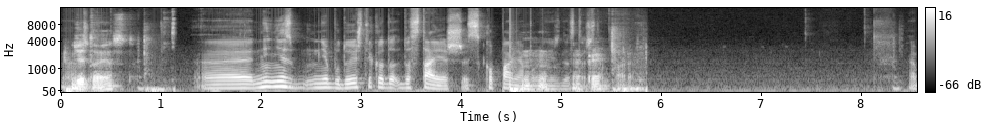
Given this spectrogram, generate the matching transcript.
Gdzie to jest? E, nie, nie, nie budujesz, tylko do, dostajesz. Z kopania Mhm, powinieneś dostać okej. tam parę. A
